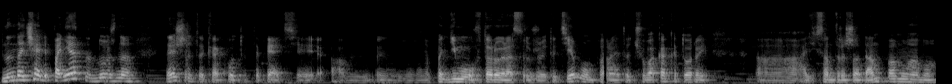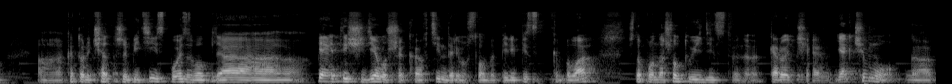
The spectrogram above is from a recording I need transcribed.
Но вначале, понятно, нужно, знаешь, это как вот это опять э, подниму второй раз уже эту тему про этого чувака, который а, Александр Жадан, по-моему, который чат GPT использовал для 5000 девушек в Тиндере, условно, переписка была, чтобы он нашел ту единственную. Короче, я к чему? А,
